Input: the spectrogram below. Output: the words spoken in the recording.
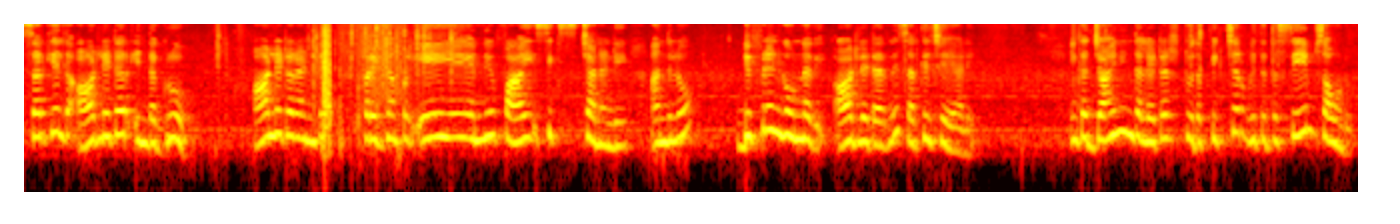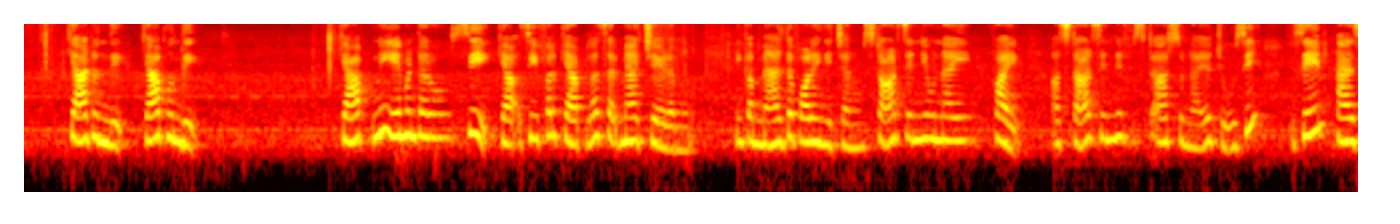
Circle the odd letter in the group. Odd letter అంటే ఫర్ ఎగ్జాంపుల్ ఏ అన్ని ఫైవ్ సిక్స్ ఇచ్చానండి. అందులో డిఫరెంట్గా ఉన్నది ఆడ్ లెటర్ని సర్కిల్ చేయాలి. ఇంకా join in the letters to the picture with the same sound. Cat ఉంది క్యాప్ ఉంది. క్యాప్ని ఏమంటారు? సి క్యా సి ఫర్ క్యాప్లా మ్యాచ్ చేయడము. ఇంకా మ్యాచ్ ద ఫాలోయింగ్ ఇచ్చాను. స్టార్స్ ఎన్ని ఉన్నాయి? ఫైవ్. ఆ స్టార్స్ ఎన్ని స్టార్స్ ఉన్నాయో చూసి సేమ్ యాజ్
